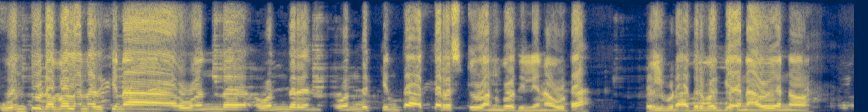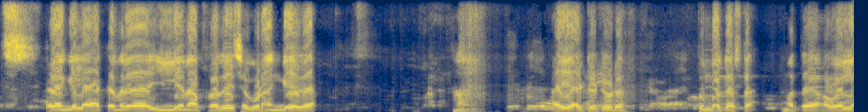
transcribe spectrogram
ಒನ್ ಟು ಡಬಲ್ ಅನ್ನೋದಕ್ಕಿಂತ ಒಂದ್, ಒಂದರ, ಒಂದಕ್ಕಿಂತ ಹತ್ತರಷ್ಟು ಅನ್ಬೋದು ಇಲ್ಲಿನ ಊಟ. ಇರ್ಲಿ ಬಿಡು, ಅದ್ರ ಬಗ್ಗೆ ನಾವು ಏನು ಹೇಳಂಗಿಲ್ಲ. ಯಾಕಂದ್ರೆ ಇಲ್ಲಿನ ಪ್ರದೇಶ ಕೂಡ ಹಂಗೆ ಇದೆ. ಹೈ? ಆಲ್ಟಿಟ್ಯೂಡ್ ತುಂಬಾ ಕಷ್ಟ. ಮತ್ತೆ ಅವೆಲ್ಲ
